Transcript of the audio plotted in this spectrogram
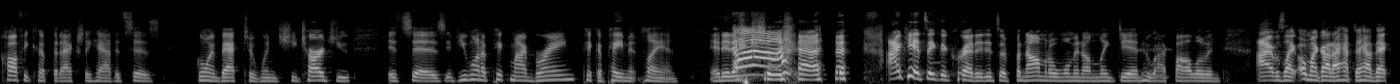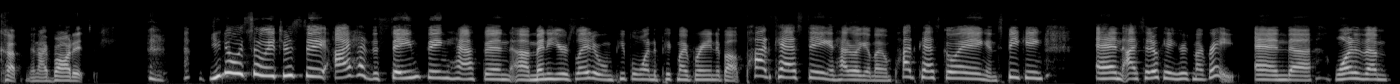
coffee cup that I actually have. It says, going back to when she charged you, it says, if you want to pick my brain, pick a payment plan and it actually ah! had i can't take the credit it's a phenomenal woman on linkedin who i follow and i was like oh my god i have to have that cup and i bought it you know what's so interesting i had the same thing happen uh, many years later when people wanted to pick my brain about podcasting and how do i get my own podcast going and speaking and I said, okay, here's my rate. And uh, one of them,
